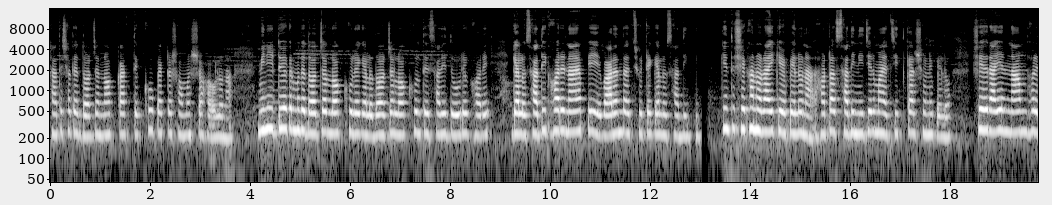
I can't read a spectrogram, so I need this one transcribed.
সাথে সাথে দরজা নখ কাটতে খুব একটা সমস্যা হলো না। মিনিট দুয়েকের মধ্যে দরজার লক খুলে গেল। দরজা লক খুলতে সাদি দৌড়ে ঘরে গেল। সাদি ঘরে না পেয়ে বারান্দায় ছুটে গেল সাদি কিন্তু সেখানেও রায়কে পেল না। হঠাৎ সাদি নিজের মায়ের চিৎকার শুনে পেল। সে রায়ের নাম ধরে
